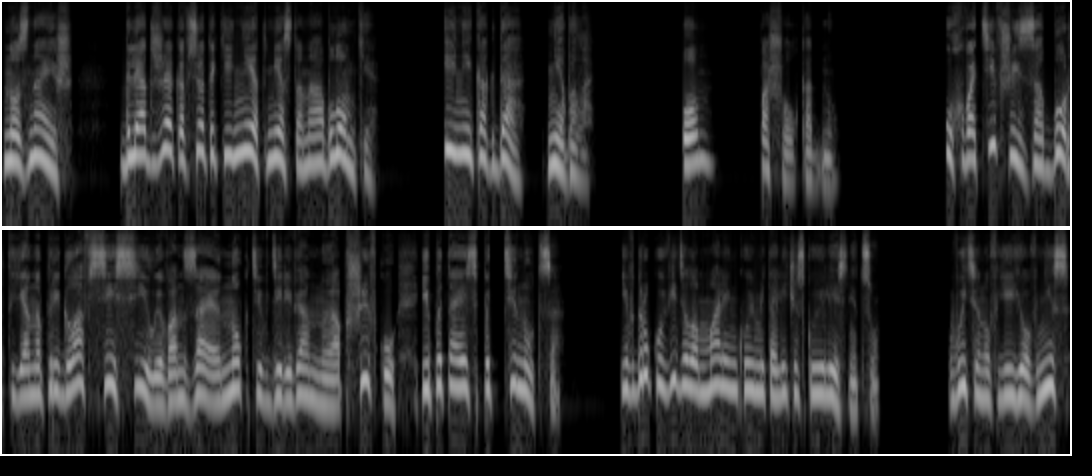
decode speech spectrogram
Но знаешь, для Джека все-таки нет места на обломке. И никогда не было. Он пошел ко дну. Ухватившись за борт, я напрягла все силы, вонзая ногти в деревянную обшивку и пытаясь подтянуться. И вдруг увидела маленькую металлическую лестницу. Вытянув ее вниз,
